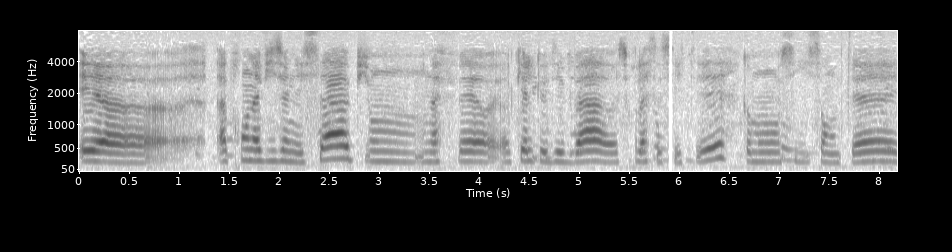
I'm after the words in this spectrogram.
Et après, on a visionné ça, puis on, a fait quelques débats sur la société, comment on s'y sentait.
